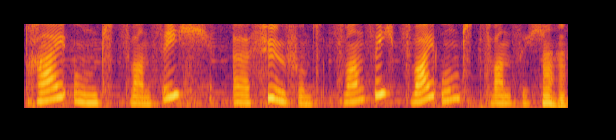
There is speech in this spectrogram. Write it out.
23, äh, 25, 22. Мгм.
